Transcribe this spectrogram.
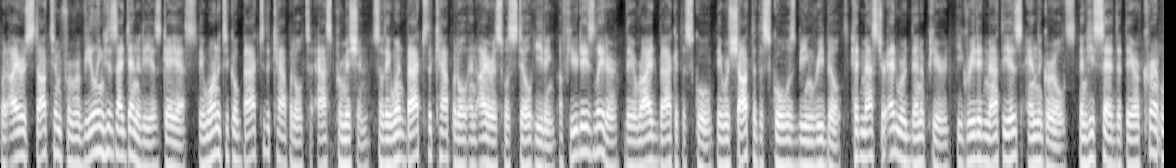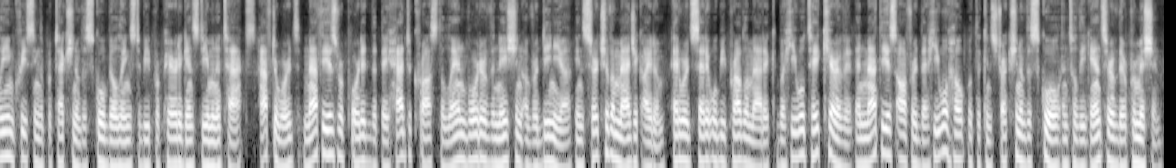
but Iris stopped him from revealing his identity as Gaius. They wanted to go back to the capital to ask permission, so they went back to the capital and Iris was still eating. A few days later, they arrived back at the school. They were shocked that the school was being rebuilt. Headmaster Eduard then appeared. He greeted Matthias and the girls. Then he said that they are currently increasing the protection of the school buildings to be prepared against demon attacks. Afterwards, Matthias reported that they had to cross the land border of the nation of Rodinia in search of a magic item. Eduard said it will be problematic, but he will take care care of it, and Matthias offered that he will help with the construction of the school until the answer of their permission.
